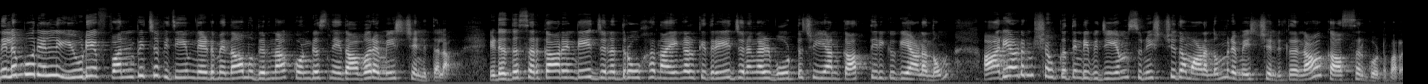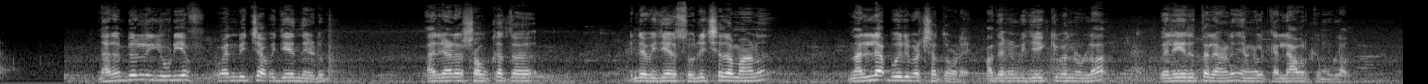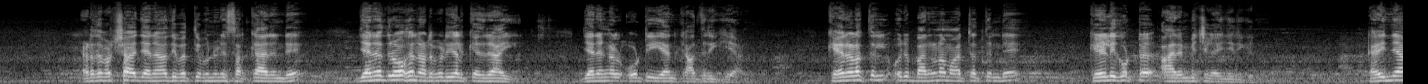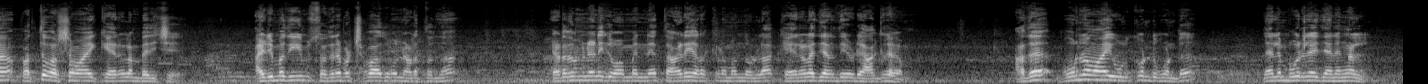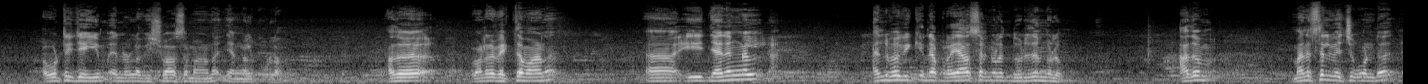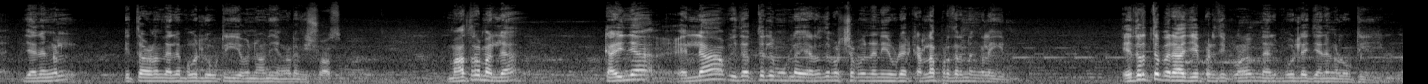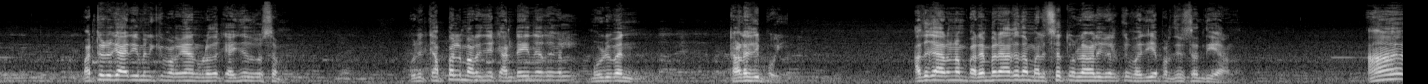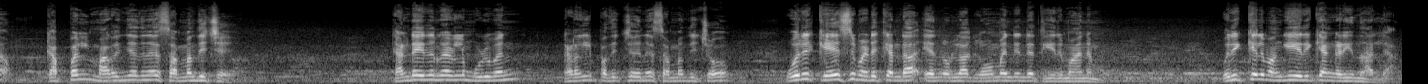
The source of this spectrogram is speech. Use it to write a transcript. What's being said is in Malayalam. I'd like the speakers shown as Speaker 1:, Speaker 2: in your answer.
Speaker 1: നിലമ്പൂരിൽ യു ഡി എഫ് വൻപിച്ച വിജയം നേടുമെന്ന് മുതിർന്ന കോൺഗ്രസ് നേതാവ് രമേശ് ചെന്നിത്തല. ഇടത് സർക്കാരിന്റെ ജനദ്രോഹ നയങ്ങൾക്കെതിരെ ജനങ്ങൾ വോട്ട് ചെയ്യാൻ കാത്തിരിക്കുകയാണെന്നും ആര്യാടൻ ഷൗക്കത്തിന്റെ വിജയം സുനിശ്ചിതമാണെന്നും രമേശ് ചെന്നിത്തല കാസർഗോഡ് പറഞ്ഞു.
Speaker 2: നിലമ്പൂരിൽ യു ഡി എഫ് വൻപിച്ച വിജയം നേടും. ആര്യാടൻ ഷൗക്കത്ത് വിജയം സുനിശ്ചിതമാണ്. നല്ല ഭൂരിപക്ഷത്തോടെ അദ്ദേഹം വിജയിക്കുമെന്നുള്ള വിലയിരുത്തലാണ് ഞങ്ങൾക്കെല്ലാവർക്കും ഉള്ളത് ഇടതുപക്ഷ ജനാധിപത്യ മുന്നണി സർക്കാരിന്റെ ജനദ്രോഹ നടപടികൾക്കെതിരായി ജനങ്ങൾ വോട്ട് ചെയ്യാൻ കാത്തിരിക്കുകയാണ്. കേരളത്തിൽ ഒരു ഭരണമാറ്റത്തിന്റെ കേളികൊട്ട് ആരംഭിച്ചു കഴിഞ്ഞിരിക്കുന്നു. കഴിഞ്ഞ പത്ത് വർഷമായി കേരളം ഭരിച്ച് അഴിമതിയും സ്വജനപക്ഷപാതവും നടത്തുന്ന ഇടതുമുന്നണി ഗവൺമെന്റിനെ താഴെ ഇറക്കണമെന്നുള്ള കേരള ജനതയുടെ ആഗ്രഹം അത് പൂർണമായി ഉൾക്കൊണ്ടുകൊണ്ട് നിലമ്പൂരിലെ ജനങ്ങൾ വോട്ട് ചെയ്യും എന്നുള്ള വിശ്വാസമാണ് ഞങ്ങൾക്കുള്ളത്. അത് വളരെ വ്യക്തമാണ്. ഈ ജനങ്ങൾ അനുഭവിക്കുന്ന പ്രയാസങ്ങളും ദുരിതങ്ങളും അതും മനസ്സിൽ വെച്ചുകൊണ്ട് ജനങ്ങൾ ഇത്തവണ നിലമ്പൂരിൽ വോട്ട് ചെയ്യുമെന്നാണ് ഞങ്ങളുടെ വിശ്വാസം. മാത്രമല്ല കഴിഞ്ഞ എല്ലാ വിധത്തിലുമുള്ള ഇടതുപക്ഷ മുന്നണിയുടെ കള്ളപ്രചരണങ്ങളെയും എതിർത്ത് പരാജയപ്പെടുത്തിക്കൊണ്ട് നിലമ്പൂരിലെ ജനങ്ങൾ വോട്ട് ചെയ്യും. മറ്റൊരു കാര്യം എനിക്ക് പറയാനുള്ളത് കഴിഞ്ഞ ദിവസം ഒരു കപ്പൽ മറിഞ്ഞ് കണ്ടെയ്നറുകൾ മുഴുവൻ കടലിൽ പോയി അത് കാരണം പരമ്പരാഗത മത്സ്യത്തൊഴിലാളികൾക്ക് വലിയ പ്രതിസന്ധിയാണ്. ആ കപ്പൽ മറിഞ്ഞതിനെ സംബന്ധിച്ച് കണ്ടെയ്നറുകൾ മുഴുവൻ കടലിൽ പതിച്ചതിനെ സംബന്ധിച്ചോ ഒരു കേസും എടുക്കണ്ട എന്നുള്ള ഗവൺമെന്റിന്റെ തീരുമാനം ഒരിക്കലും അംഗീകരിക്കാൻ കഴിയുന്നതല്ല.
